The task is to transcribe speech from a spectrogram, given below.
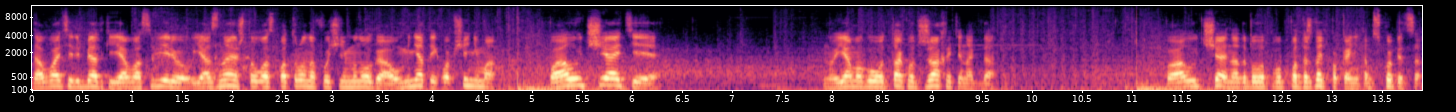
Давайте, ребятки, я вас верю. Я знаю, что у вас патронов очень много, а у меня-то их вообще нема. Получайте. Но я могу вот так вот жахать иногда. Получай. Надо было подождать, пока они там скопятся.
